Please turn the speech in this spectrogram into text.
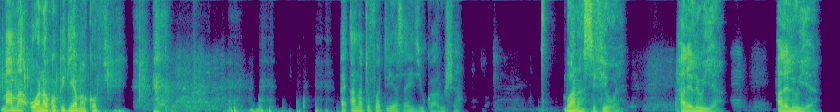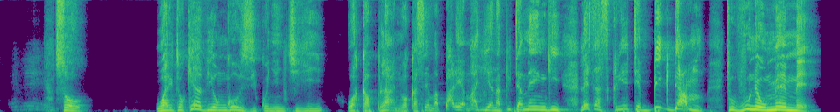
Mama wanakupigia makofi. Anatufuatilia sahizi huko arusha. Bwana sifiwe haleluya. Haleluya. So walitokea viongozi kwenye nchi hii wakaplani wakasema pale ya maji yanapita mengi. Let us create a big dam tuvune umeme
